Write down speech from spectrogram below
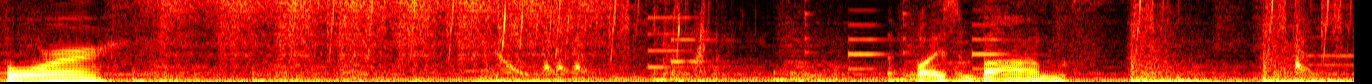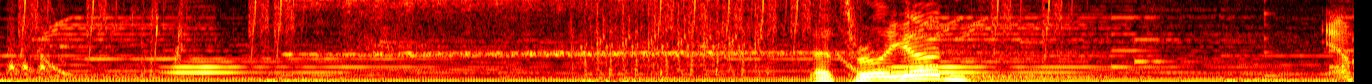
Four. The poison bomb. That's really good. Yeah.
